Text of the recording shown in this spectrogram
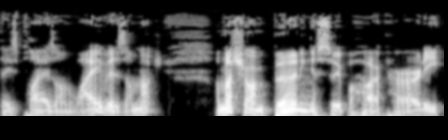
these players on waivers. I'm not, I'm not sure I'm burning a super high priority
